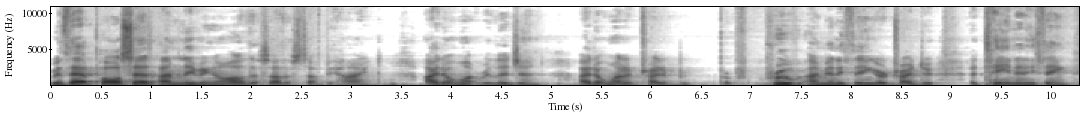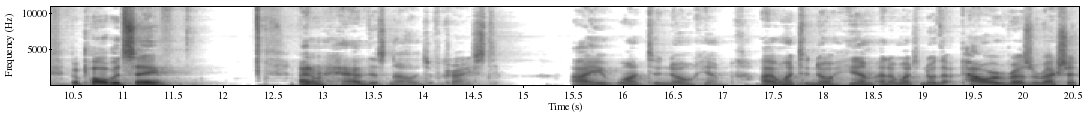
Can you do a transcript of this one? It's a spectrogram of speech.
With that, Paul says, I'm leaving all this other stuff behind. I don't want religion. I don't want to try to prove I'm anything or tried to attain anything. But Paul would say, I don't have this knowledge of Christ. I want to know him. I want to know him and I want to know that power of resurrection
